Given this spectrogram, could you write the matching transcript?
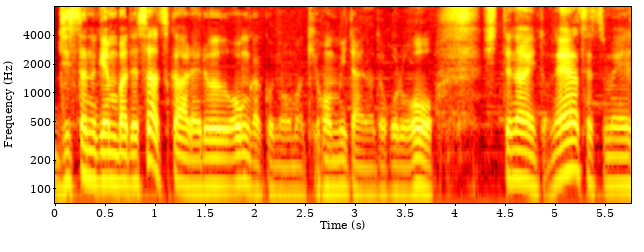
実際の現場でさ使われる音楽のまあ基本みたいなところを知ってないとね説明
